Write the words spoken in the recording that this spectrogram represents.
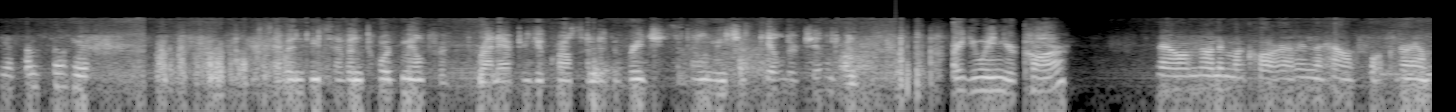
Yes, I'm still here. 77 toward Milford, right after you cross under the bridge. She's telling me she's killed her children. Are you in your car? No, I'm not in my car. I'm in the house walking around.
